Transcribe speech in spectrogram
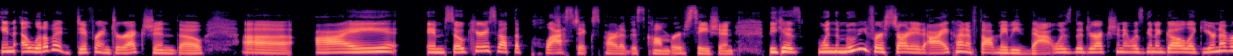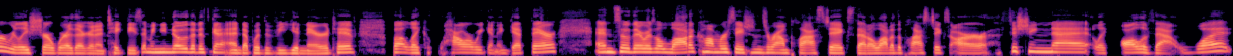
In a little bit different direction, though, uh, I am so curious about the plastics part of this conversation because when the movie first started, I kind of thought maybe that was the direction it was going to go. Like, you're never really sure where they're going to take these. I mean, you know that it's going to end up with a vegan narrative, but like, how are we going to get there? And so there was a lot of conversations around plastics that a lot of the plastics are fishing net, like all of that. What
